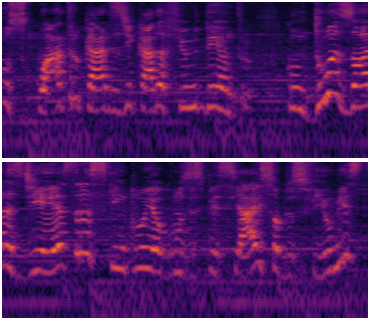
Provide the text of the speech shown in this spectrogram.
os quatro cards de cada filme dentro, com duas horas de extras, que inclui alguns especiais sobre os filmes,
